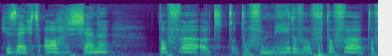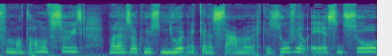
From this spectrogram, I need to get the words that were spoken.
gezegd: Oh, Shannon, toffe, toffe meid of, of toffe, toffe madame of zoiets. Maar daar zou ik nu nooit mee kunnen samenwerken. Zoveel eisen, zo...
